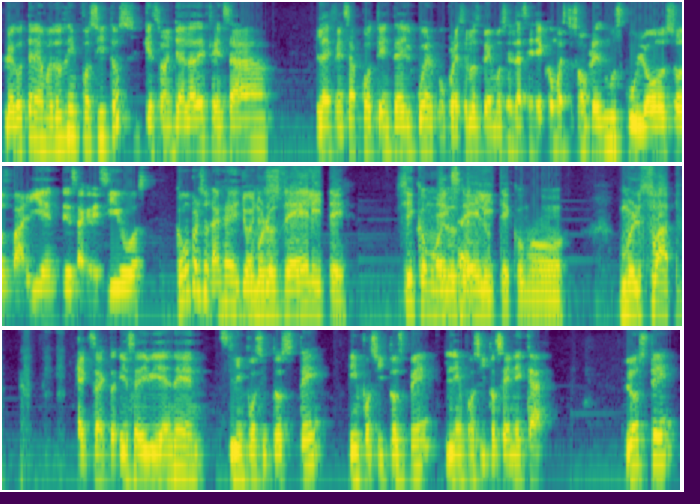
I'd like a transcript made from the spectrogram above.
Luego tenemos los linfocitos, que son ya la defensa la defensa potente del cuerpo. Por eso los vemos en la serie como estos hombres musculosos, valientes, agresivos, como personaje de Como los de élite. Sí, como los de élite, como, como el swap. Exacto, y se dividen en linfocitos T, linfocitos B linfocitos NK. Los T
